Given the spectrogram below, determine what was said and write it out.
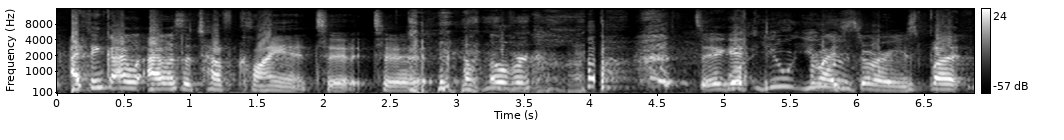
i think I, I was a tough client to to overcome to get well, you, you my were... stories. But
